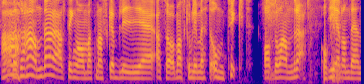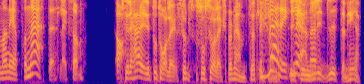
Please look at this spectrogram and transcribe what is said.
Ah. Men så handlar allting om att man ska bli, eh, alltså, man ska bli mest omtyckt av de andra Okej. genom den man är på nätet. Liksom. Så det här är det totala so- sociala experimentet liksom, i sin li- litenhet.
